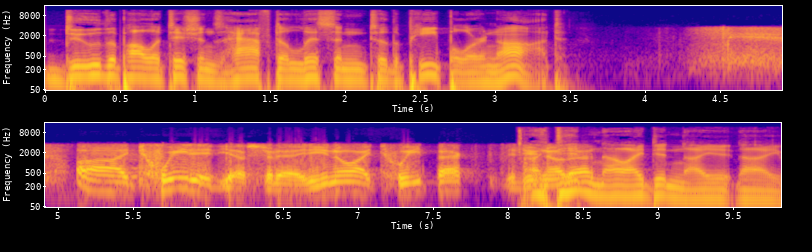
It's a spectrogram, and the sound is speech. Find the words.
do the politicians have to listen to the people or not? Uh, I tweeted yesterday. Do you know I tweet back? Did you I know didn't. that? No, I didn't. I, I,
